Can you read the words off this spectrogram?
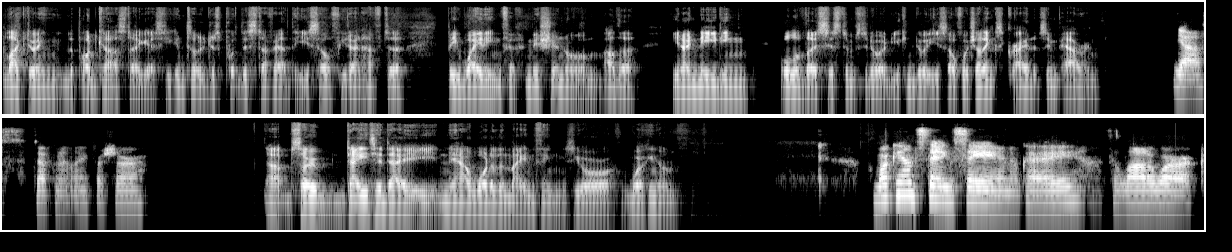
like doing the podcast i guess. You can sort of just put this stuff out there yourself. You don't have to be waiting for permission or other you know needing all of those systems to do it. You can do it yourself which i think is great. It's empowering Yes, definitely, for sure. Um, so, day to day now, what are the main things you're working on? I'm working on staying sane. Okay, it's a lot of work.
